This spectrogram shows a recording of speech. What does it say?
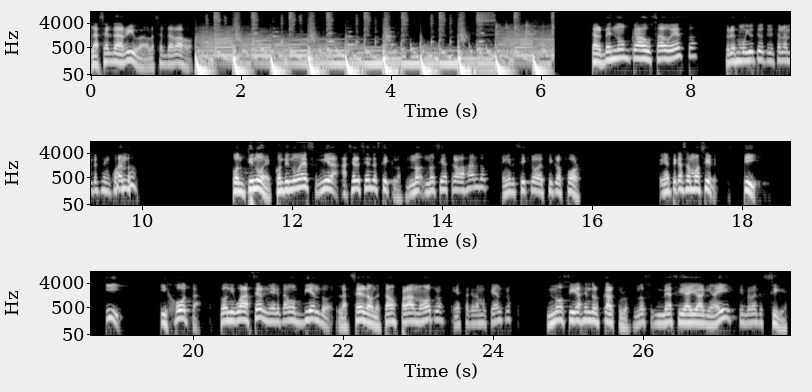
La celda de arriba o la celda de abajo. Tal vez nunca has usado esto, pero es muy útil utilizarlo en vez en cuando. Continúe, continúes, mira, hacer el siguiente ciclo. No, no sigas trabajando en este ciclo del ciclo for. En este caso vamos a decir, si I y J son igual a 0, ni que estamos viendo la celda donde estamos parados nosotros, en esta que estamos aquí dentro, no siga haciendo los cálculos. No vea si hay alguien ahí, simplemente sigue.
